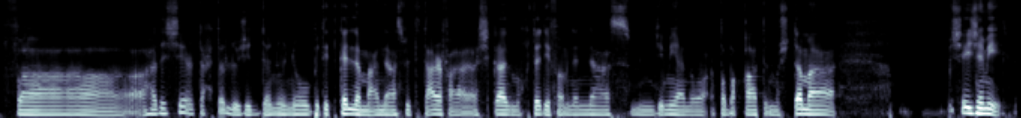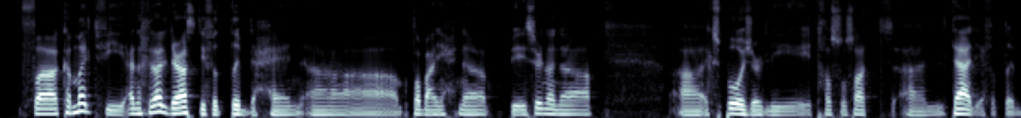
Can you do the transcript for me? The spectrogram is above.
فهذا الشيء ارتحت له جدا وانه بتتكلم مع ناس بتتعرف على أشكال مختلفة من الناس من جميع نوع طبقات المجتمع. شيء جميل. فكملت فيه. أنا خلال دراستي في الطب دحين آه طبعا إحنا بيصير لنا exposure لتخصصات التالية في الطب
